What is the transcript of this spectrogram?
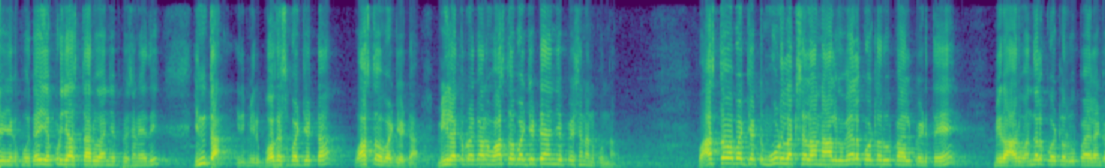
చేయకపోతే ఎప్పుడు చేస్తారు అని చెప్పేసి అనేది ఇంత. ఇది మీరు బోగస్ బడ్జెట్టా? వాస్తవ బడ్జెటా మీ లెక్క ప్రకారం వాస్తవ బడ్జెటే అని చెప్పేసి అని అనుకుందాం. వాస్తవ బడ్జెట్ మూడు లక్షల నాలుగు వేల కోట్ల రూపాయలు పెడితే మీరు ఆరు వందల కోట్ల రూపాయలు అంటే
